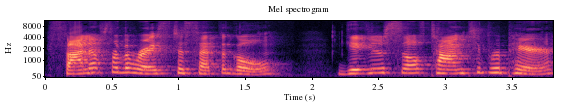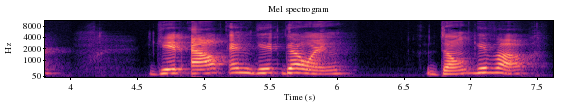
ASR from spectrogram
sign up for the race to set the goal, Give yourself time to prepare. Get out and get going. Don't give up.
